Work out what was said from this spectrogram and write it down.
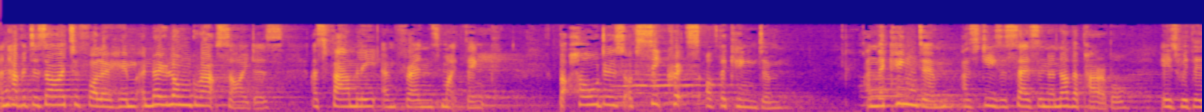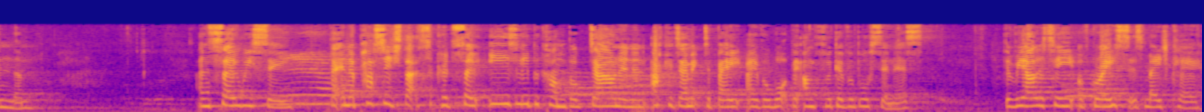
and have a desire to follow him are no longer outsiders, as family and friends might think, but holders of secrets of the kingdom. And the kingdom, as Jesus says in another parable, is within them. And so we see that in a passage that could so easily become bogged down in an academic debate over what the unforgivable sin is, the reality of grace is made clear.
